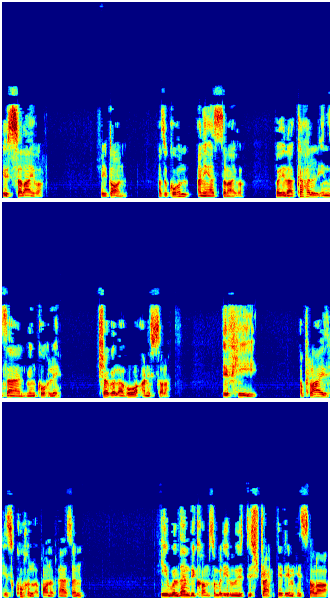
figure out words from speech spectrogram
is saliva. Shaitan has a kuhl and he has saliva. فإذا كهل الإنسان من كهله شغله عن الصلاة. If he applies his kuhl upon a person, he will then become somebody who is distracted in his salah,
